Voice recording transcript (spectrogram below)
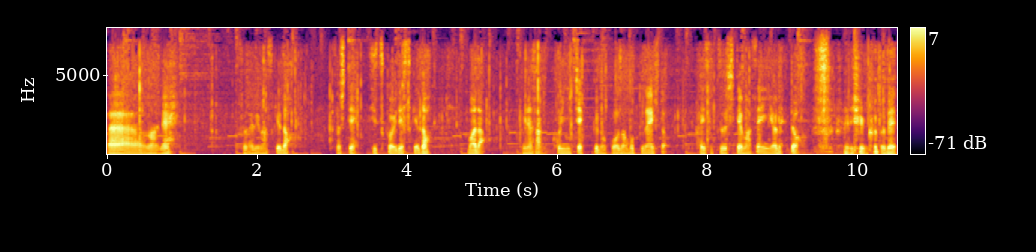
あまあね、刺さりますけど、そしてしつこいですけど、まだ皆さんコインチェックの口座持ってない人、解説してませんよね、と いうことで、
